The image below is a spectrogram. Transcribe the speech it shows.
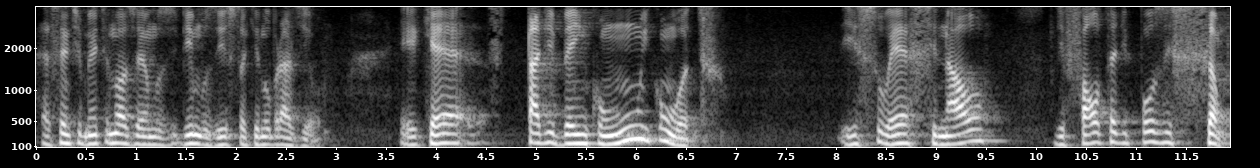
Recentemente nós vemos, vimos isso aqui no Brasil. Ele quer está de bem com um e com outro. Isso é sinal de falta de posição.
